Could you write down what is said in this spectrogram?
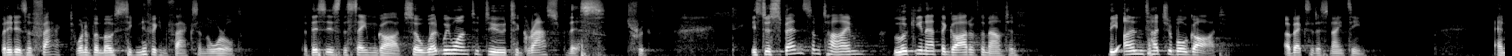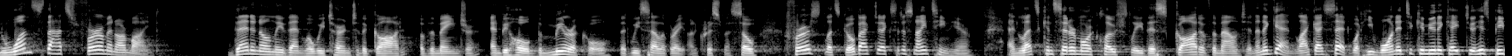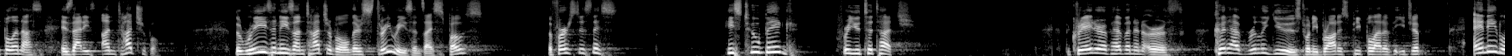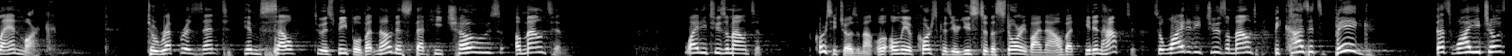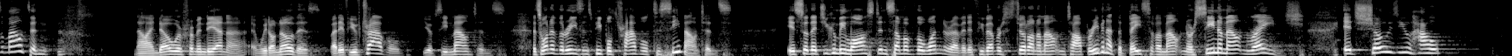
but it is a fact, one of the most significant facts in the world, that this is the same God. So, what we want to do to grasp this truth is to spend some time looking at the God of the mountain the untouchable God of Exodus 19. And once that's firm in our mind, then and only then will we turn to the God of the manger and behold the miracle that we celebrate on Christmas. So, first, let's go back to Exodus 19 here and let's consider more closely this God of the mountain. And again, like I said, what he wanted to communicate to his people and us is that he's untouchable. The reason he's untouchable, there's three reasons, I suppose. The first is this He's too big for you to touch. The creator of heaven and earth could have really used, when he brought his people out of Egypt, any landmark to represent himself to his people. But notice that he chose a mountain. Why did he choose a mountain? Of course, he chose a mountain. Well, only, of course, because you're used to the story by now, but he didn't have to. So, why did he choose a mountain? Because it's big. That's why he chose a mountain. Now, I know we're from Indiana and we don't know this, but if you've traveled, you have seen mountains. It's one of the reasons people travel to see mountains, is so that you can be lost in some of the wonder of it. If you've ever stood on a mountaintop or even at the base of a mountain or seen a mountain range, it shows you how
